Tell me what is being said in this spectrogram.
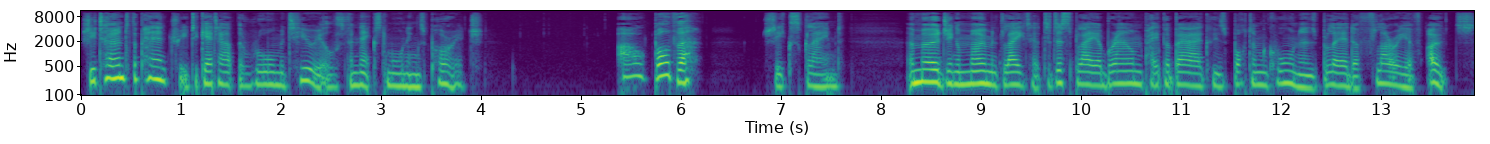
she turned to the pantry to get out the raw materials for next morning's porridge. Oh, bother! she exclaimed emerging a moment later to display a brown paper bag whose bottom corners bled a flurry of oats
